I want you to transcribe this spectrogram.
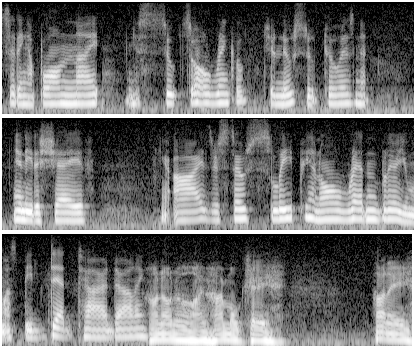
Sitting up all night. Your suit's all wrinkled. It's your new suit, too, isn't it? You need a shave. Your eyes are so sleepy and all red and blear. You must be dead tired, darling. Oh, no, no, I'm, I'm okay. Honey,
